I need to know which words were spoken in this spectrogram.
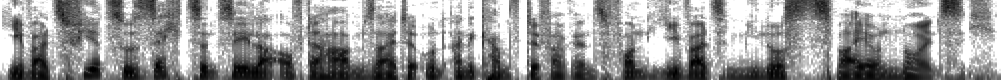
jeweils 4 zu 16 Zähler auf der Habenseite und eine Kampfdifferenz von jeweils minus 92.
